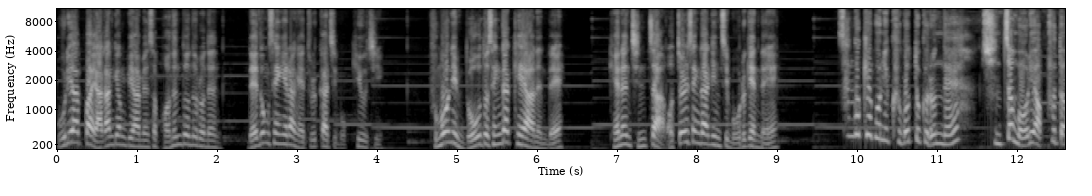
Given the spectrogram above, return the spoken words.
우리 아빠 야간 경비하면서 버는 돈으로는 내 동생이랑 애 둘까지 못 키우지. 부모님 노후도 생각해야 하는데 걔는 진짜 어쩔 생각인지 모르겠네. 생각해보니 그것도 그렇네. 진짜 머리 아프다.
